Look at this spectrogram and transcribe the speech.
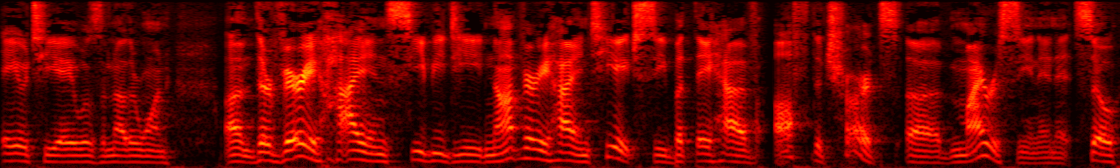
AOTA was another one. Um, they're very high in CBD, not very high in THC, but they have off the charts uh, myrcene in it. So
